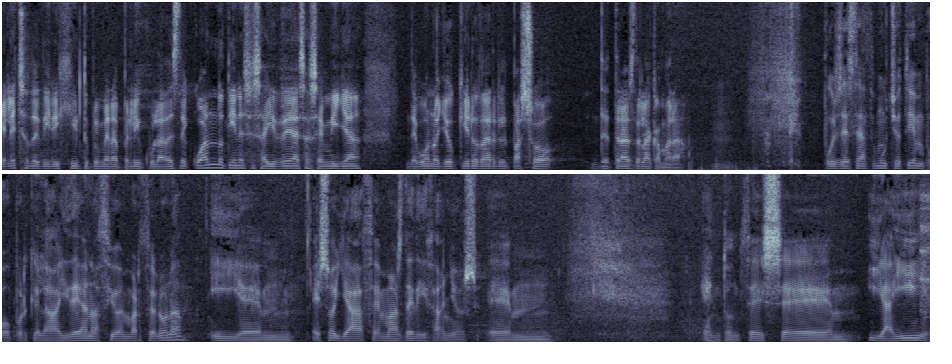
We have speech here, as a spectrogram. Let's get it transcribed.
el hecho de dirigir tu primera película? ¿Desde cuándo tienes esa idea, esa semilla de, bueno, yo quiero dar el paso detrás de la cámara? Pues desde hace mucho tiempo, porque la idea nació en Barcelona y eh, eso ya hace más de 10 años. Eh, entonces, eh, y ahí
